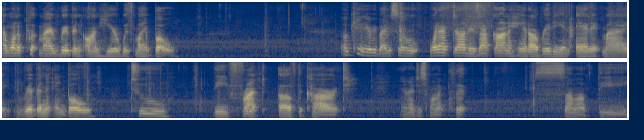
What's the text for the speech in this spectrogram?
I want to put my ribbon on here with my bow. Okay everybody, so what I've done is I've gone ahead already and added my ribbon and bow to the front of the card. And I just want to clip some of the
